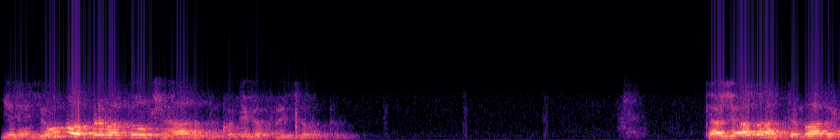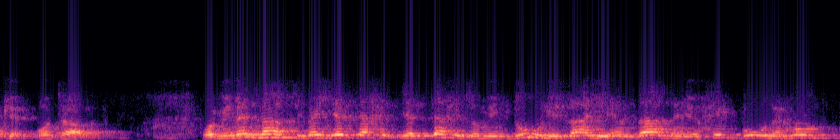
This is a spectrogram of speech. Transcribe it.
Jer je ljubav prema tom šehadetu kod njega proizvela to. Kaže Allah te barake o ta'ala. ومن الناس من يتخذ من دون الله أندادا يحبونهم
